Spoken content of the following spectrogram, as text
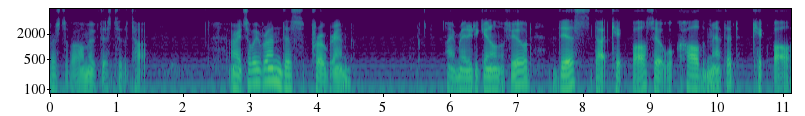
First of all, I'll move this to the top. Alright, so we run this program. I'm ready to get on the field. This dot kickball, so it will call the method kickball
